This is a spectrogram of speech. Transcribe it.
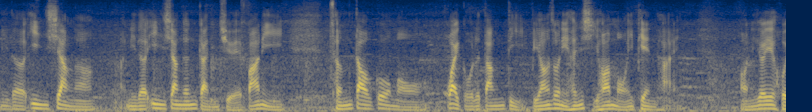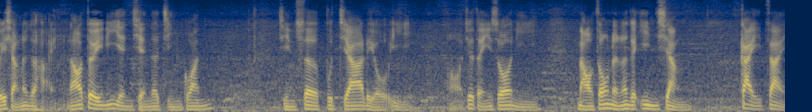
你的印象啊，你的印象跟感觉，把你曾到过某外国的当地，比方说你很喜欢某一片海，哦，你就会回想那个海，然后对于你眼前的景观。景色不加留意，哦，就等于说你脑中的那个印象盖在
